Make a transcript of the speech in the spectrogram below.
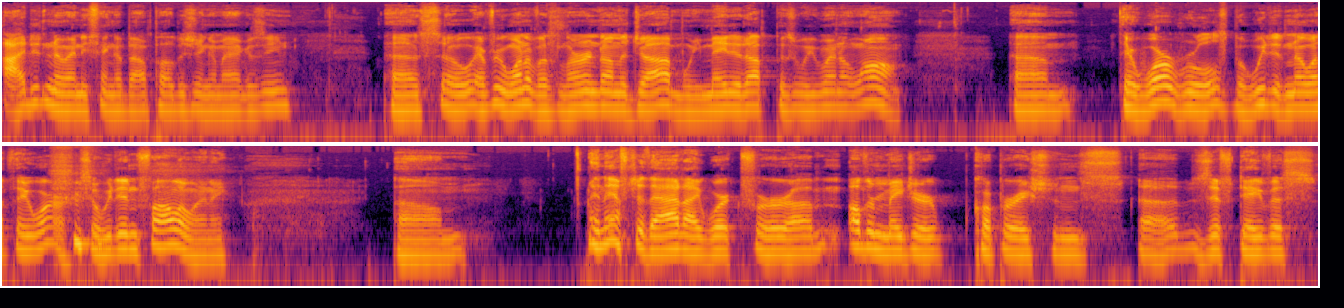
I didn't know anything about publishing a magazine. Uh, so every one of us learned on the job. We made it up as we went along. Um, there were rules, but we didn't know what they were, so we didn't follow any. Um, and after that, I worked for um, other major corporations, uh, Ziff Davis,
